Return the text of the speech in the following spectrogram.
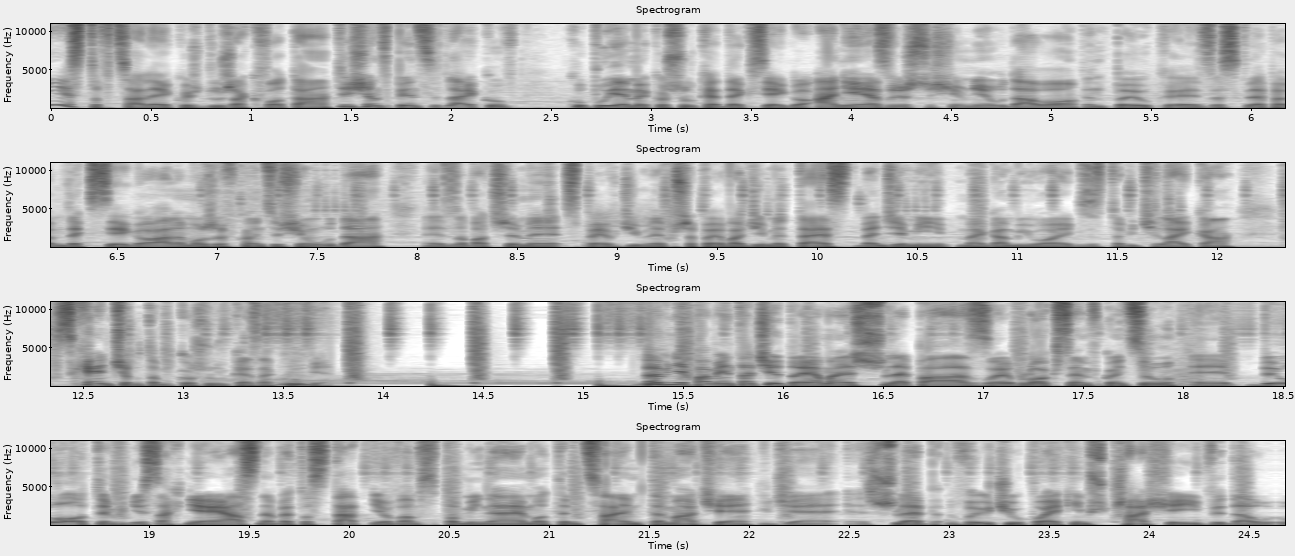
nie jest to wcale jakoś duża kwota. 1500 lajków, kupujemy koszulkę Dexiego, a nie, Jezu, jeszcze się nie udało, ten pełk e, ze sklepem Dexiego, ale może w końcu się uda. E, Zobaczymy, sprawdzimy, przeprowadzimy test. Będzie mi mega miło, jak zostawicie lajka. Z chęcią tą koszulkę zakupię. Pewnie pamiętacie dojamę szlepa z Robloxem. W końcu y, było o tym w newsach nieraz, nawet ostatnio wam wspominałem o tym całym temacie, gdzie szlep wrócił po jakimś czasie i wydał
